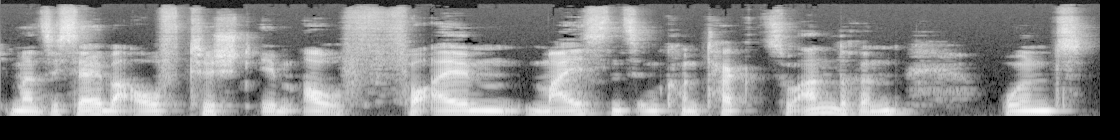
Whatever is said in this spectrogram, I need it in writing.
die man sich selber auftischt, eben auf. Vor allem meistens im Kontakt zu anderen. Und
